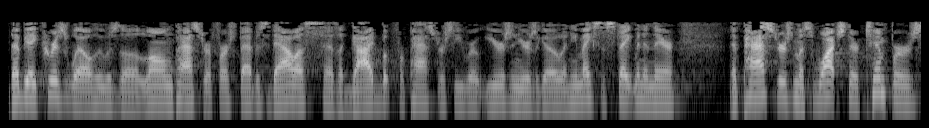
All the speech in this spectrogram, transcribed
W.A. Criswell, who was the long pastor at First Baptist Dallas, has a guidebook for pastors he wrote years and years ago, and he makes a statement in there that pastors must watch their tempers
